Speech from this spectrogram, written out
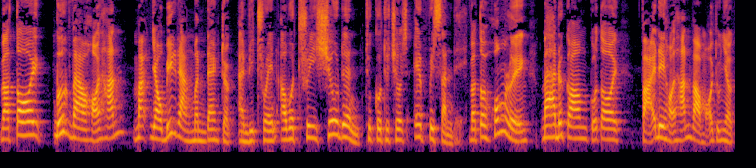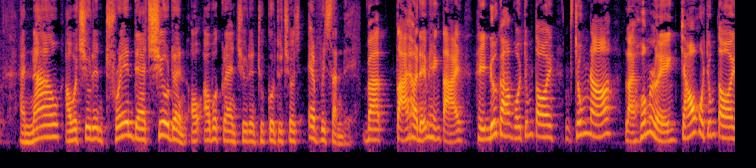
Và tôi bước vào hội thánh mặc dầu biết rằng mình đang trực. And we train our three children to go to church every Sunday. Và tôi huấn luyện ba đứa con của tôi phải đi hội thánh vào mỗi chủ nhật. And now our children train their children or our grandchildren to go to church every Sunday. Và tại thời điểm hiện tại thì đứa con của chúng tôi, chúng nó lại huấn luyện cháu của chúng tôi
